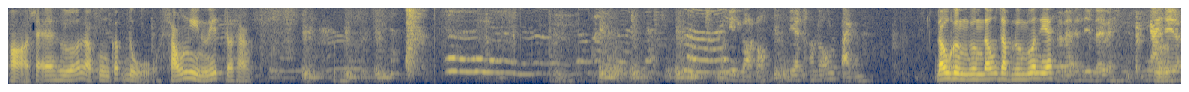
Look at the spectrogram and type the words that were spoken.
họ sẽ hứa là cung cấp đủ 6.000 lít cho thắng. Đi Để không đi lỡ những video hấp dẫn đâu gừng gừng đâu dập gừng luôn đi em đi lấy về ngày đi đâu.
